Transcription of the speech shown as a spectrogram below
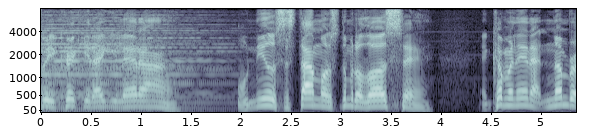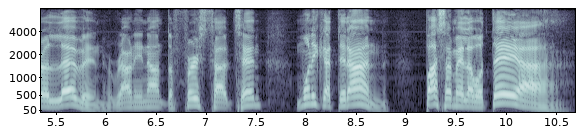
Bobby Cricket Aguilera. Unidos estamos, número 12. And coming in at number 11, rounding out the first top 10, Mónica Terán. Pásame la botella.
